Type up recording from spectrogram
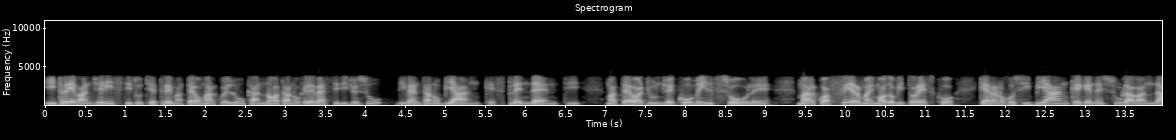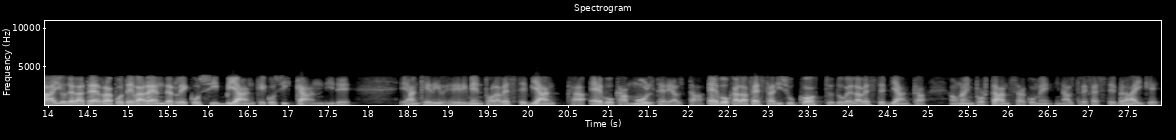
I tre evangelisti, tutti e tre, Matteo, Marco e Luca, notano che le vesti di Gesù diventano bianche, splendenti. Matteo aggiunge come il sole. Marco afferma in modo pittoresco che erano così bianche che nessun lavandaio della terra poteva renderle così bianche, così candide. E anche il riferimento alla veste bianca evoca molte realtà. Evoca la festa di Sukkot, dove la veste bianca ha una importanza come in altre feste ebraiche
